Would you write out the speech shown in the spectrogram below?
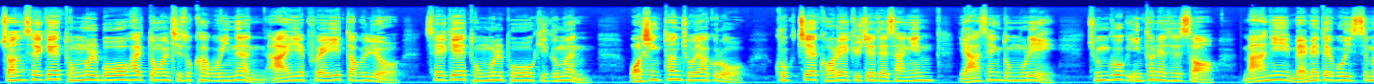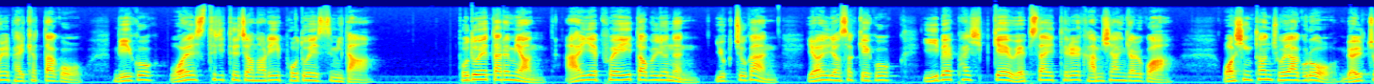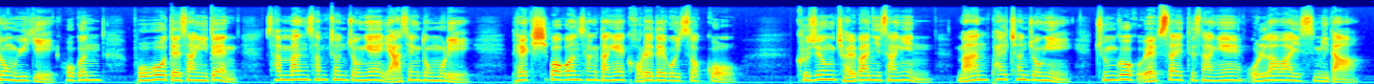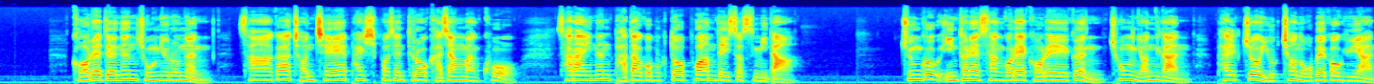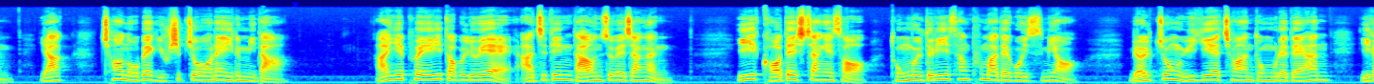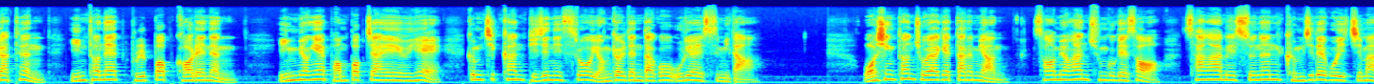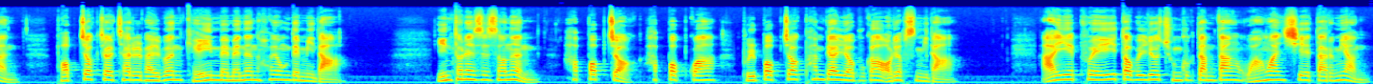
전 세계 동물 보호 활동을 지속하고 있는 IFAW 세계 동물 보호 기금은 워싱턴 조약으로 국제 거래 규제 대상인 야생 동물이 중국 인터넷에서 많이 매매되고 있음을 밝혔다고 미국 월스트리트 저널이 보도했습니다. 보도에 따르면 IFAW는 6주간 16개국 280개 웹사이트를 감시한 결과 워싱턴 조약으로 멸종 위기 혹은 보호 대상이 된 3만 3천 종의 야생동물이 110억 원 상당에 거래되고 있었고 그중 절반 이상인 1만 8천 종이 중국 웹사이트 상에 올라와 있습니다. 거래되는 종류로는 상아가 전체의 80%로 가장 많고 살아있는 바다거북도 포함돼 있었습니다. 중국 인터넷 상거래 거래액은 총 연간 8조 6,500억 위안, 약 1,560조 원에 이릅니다. IFAW의 아즈딘 다운즈 회장은 이 거대 시장에서 동물들이 상품화되고 있으며 멸종 위기에 처한 동물에 대한 이 같은 인터넷 불법 거래는 익명의 범법자에 의해 끔찍한 비즈니스로 연결된다고 우려했습니다. 워싱턴 조약에 따르면 서명한 중국에서 상하 밀수는 금지되고 있지만 법적 절차를 밟은 개인 매매는 허용됩니다. 인터넷에서는 합법적, 합법과 불법적 판별 여부가 어렵습니다. IFAW 중국 담당 왕환 씨에 따르면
